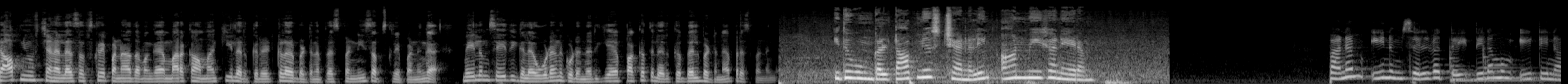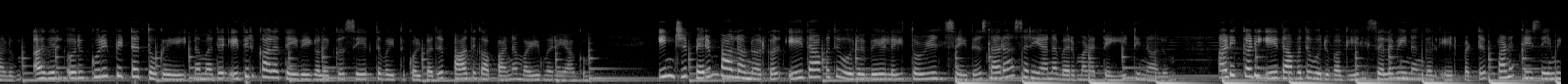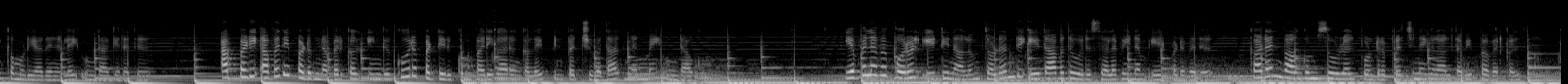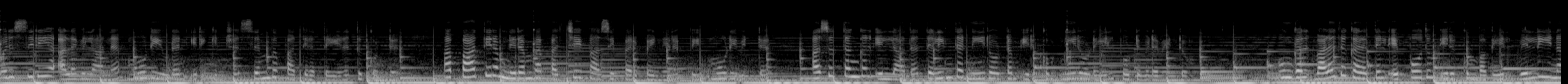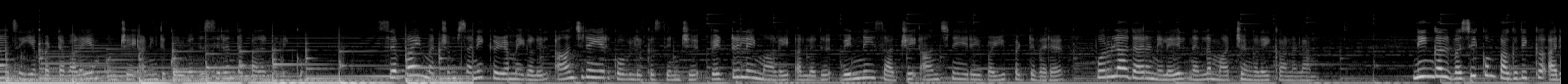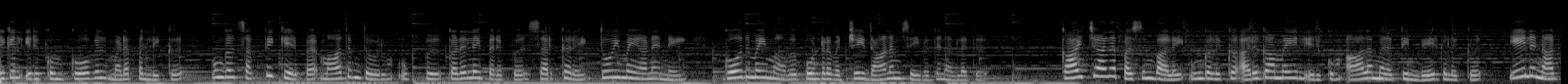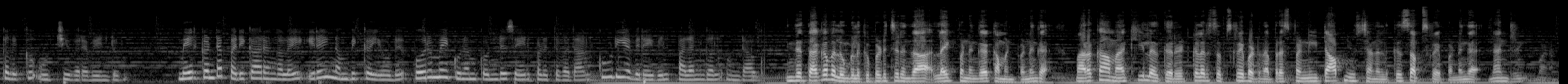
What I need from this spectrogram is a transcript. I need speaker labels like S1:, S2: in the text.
S1: Top news சேனலை subscribe பண்ணாதவங்க மறக்காம கீழ இருக்க ரெட் கலர் பட்டனை பிரஸ் பண்ணி சப்ஸ்கிரைப் பண்ணுங்க. மேலும் செய்திகளை உடனுக்குடன் அறிய பக்கத்துல இருக்க பெல் பட்டனை பிரஸ் பண்ணுங்க.
S2: இது உங்கள் டாப் நியூஸ் சேனலின் ஆன்மீக நேரம்.
S3: பணம் ஈனும் செல்வத்தை தினமும் ஈட்டினாலும் அதில் ஒரு குறிப்பிட்ட தொகையை நமது எதிர்கால தேவைகளுக்கு சேர்த்து வைத்துக் கொள்வது பாதுகாப்பான வழிமுறையாகும். இன்று பெரும்பாலானோர்கள் ஏதாவது ஒரு வேலை தொழில் செய்து சராசரியான வருமானத்தை ஈட்டினாலும் அடிக்கடி ஏதாவது ஒரு வகையில் செலவினங்கள் ஏற்பட்டு பணத்தை சேமிக்க முடியாத நிலை உண்டாகிறது. அப்படி அவதிப்படும் நபர்கள் இங்கு கூறப்பட்டிருக்கும் பரிகாரங்களை பின்பற்றுவதால் நன்மை உண்டாகும். எவ்வளவு பொருள் ஈட்டினாலும் தொடர்ந்து ஏதாவது ஒரு செலவினம் ஏற்படுவது கடன் வாங்கும் சூழல் போன்ற பிரச்சனைகளால் தவிப்பவர்கள் ஒரு சிறிய அளவிலான மூடியுடன் இருக்கின்ற செம்பு பாத்திரத்தை எடுத்துக்கொண்டு அப்பாத்திரம் நிரம்ப பச்சை பாசி பருப்பை நிரப்பி மூடிவிட்டு அசுத்தங்கள் இல்லாத தெளிந்த நீரோட்டம் இருக்கும் நீரோடையில் போட்டுவிட வேண்டும். உங்கள் வலது கரத்தில் எப்போதும் இருக்கும் வகையில் வெள்ளியினால் செய்யப்பட்ட வளையம் ஒன்றை அணிந்து கொள்வது சிறந்த பலனளிக்கும். செவ்வாய் மற்றும் சனிக்கிழமைகளில் ஆஞ்சநேயர் கோவிலுக்கு சென்று வெற்றிலை மாலை அல்லது வெண்ணெய் சாற்றி ஆஞ்சநேயரை வழிபட்டு வர பொருளாதார நிலையில் நல்ல மாற்றங்களை காணலாம். நீங்கள் வசிக்கும் பகுதிக்கு அருகில் இருக்கும் கோவில் மடப்பள்ளிக்கு உங்கள் சக்திக்கேற்ப மாதந்தோறும் உப்பு கடலைப்பருப்பு சர்க்கரை தூய்மையான நெய் கோதுமை மாவு போன்றவற்றை தானம் செய்வது நல்லது. காய்ச்சாத பசும்பாலை உங்களுக்கு அருகாமையில் இருக்கும் ஆலமரத்தின் வேர்களுக்கு ஏழு நாட்களுக்கு ஊற்றி வர வேண்டும். மேற்கண்ட பரிகாரங்களை இறை நம்பிக்கையோடு பொறுமை குணம் கொண்டு செயல்படுத்துவதால் கூடிய விரைவில் பலன்கள் உண்டாகும்.
S1: இந்த தகவல் உங்களுக்கு பிடிச்சிருந்தா லைக் பண்ணுங்க கமெண்ட் பண்ணுங்க. மறக்காம கீழே இருக்க ரெட் கலர் சப்ஸ்கிரைப் பட்டனை பிரஸ் பண்ணி டாப் நியூஸ் சேனலுக்கு சப்ஸ்கிரைப் பண்ணுங்க. நன்றி வணக்கம்.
